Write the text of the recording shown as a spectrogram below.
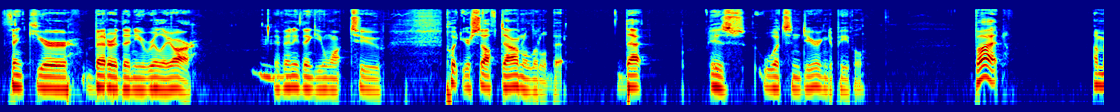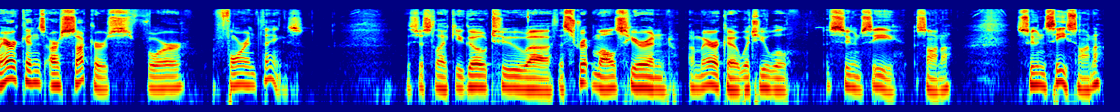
think you're better than you really are. If anything, you want to put yourself down a little bit. That is what's endearing to people. But Americans are suckers for foreign things. It's just like you go to uh, the strip malls here in America, which you will soon see, Sana. Soon see, Sana.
